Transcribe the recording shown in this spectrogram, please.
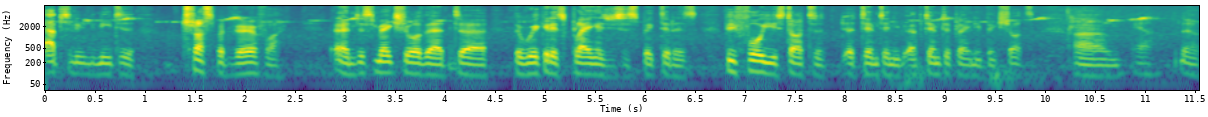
absolutely need to trust but verify, and just make sure that uh, the wicket is playing as you suspect it is before you start to attempt any attempt to play any big shots. Um, Yeah. no,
